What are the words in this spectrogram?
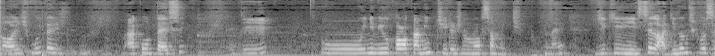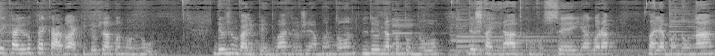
nós, muitas acontece de o inimigo colocar mentiras na nossa mente, né? De que, sei lá, digamos que você caiu no pecado, ah, que Deus lhe abandonou, Deus não vai lhe perdoar, Deus lhe abandona, Deus lhe abandonou, Deus está irado com você e agora vai lhe abandonar.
